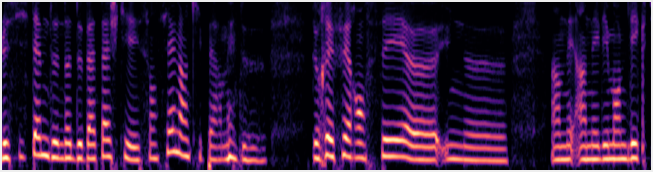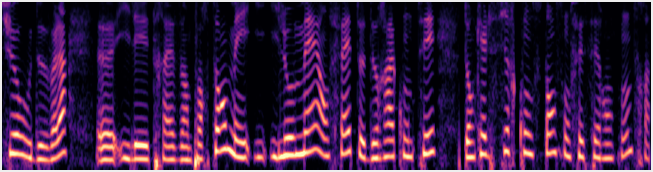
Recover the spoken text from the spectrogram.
Le système de notes de bas qui est essentiel, hein, qui permet de, référencer euh, un, élément de lecture ou de voilà, il est très important, mais il, il, omet en fait de raconter dans quelles circonstances on fait ces rencontres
